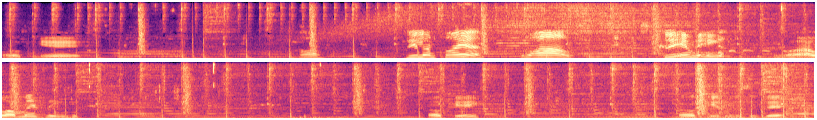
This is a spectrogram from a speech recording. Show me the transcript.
Okay. Oh, reel on fire! Wow! Screaming! Wow, amazing! Okay. Okay, this is there.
